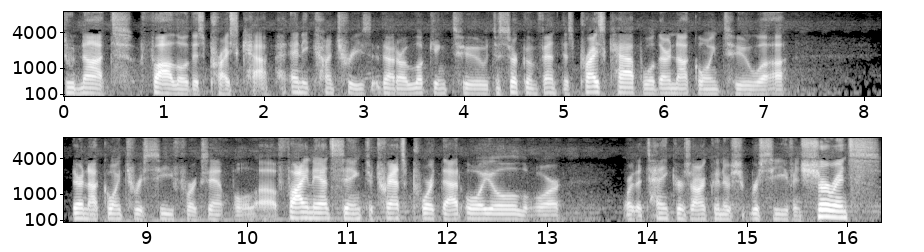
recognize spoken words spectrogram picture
do not follow this price cap. Any countries that are looking to to circumvent this price cap, well, they're not going to uh, they're not going to receive, for example, uh, financing to transport that oil, or or the tankers aren't going to receive insurance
